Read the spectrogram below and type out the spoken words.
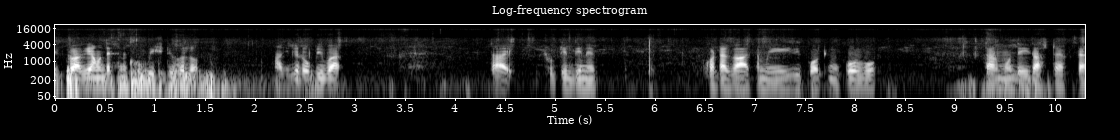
একটু আগে আমাদের এখানে খুব বৃষ্টি হলো, আজকে রবিবার। তাই ছুটির দিনে কটা গাছ আমি রিপোর্টিং করব। তার মধ্যে এই গাছটা একটা।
